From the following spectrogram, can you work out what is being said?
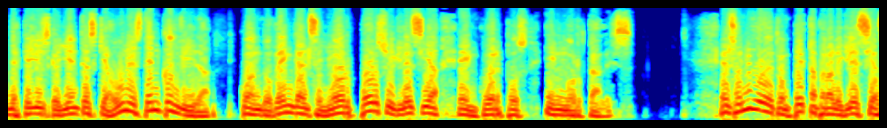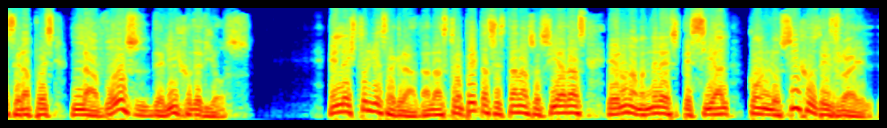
de aquellos creyentes que aún estén con vida, cuando venga el Señor por su iglesia en cuerpos inmortales. El sonido de trompeta para la iglesia será pues la voz del Hijo de Dios. En la historia sagrada, las trompetas están asociadas en una manera especial con los hijos de Israel.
